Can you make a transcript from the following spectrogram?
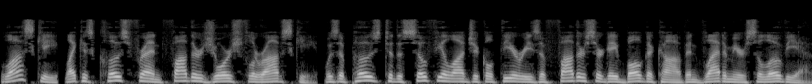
Lossky, like his close friend Father Georges Florovsky, was opposed to the sophiological theories of Father Sergei Bulgakov and Vladimir Soloviev.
